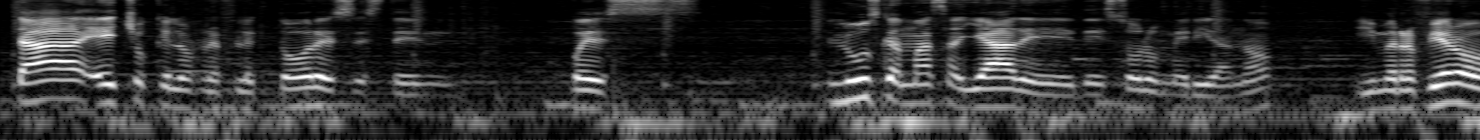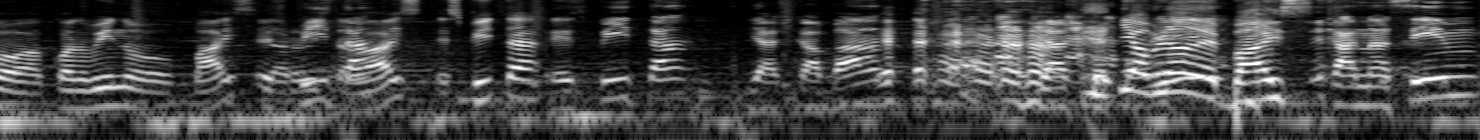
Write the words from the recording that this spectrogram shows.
está hecho que los reflectores estén, pues, luzcan más allá de, de solo Mérida, ¿no? Y me refiero a cuando vino Vice, la revista Espita. Vice, Espita. Espita, Yashkabá, Y habló de Vice, Canasim.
